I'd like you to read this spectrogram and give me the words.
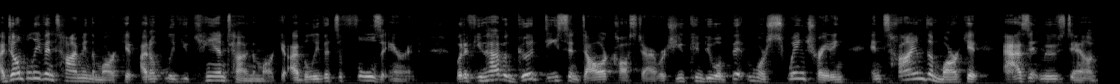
I don't believe in timing the market. I don't believe you can time the market. I believe it's a fool's errand. But if you have a good, decent dollar cost average, you can do a bit more swing trading and time the market as it moves down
